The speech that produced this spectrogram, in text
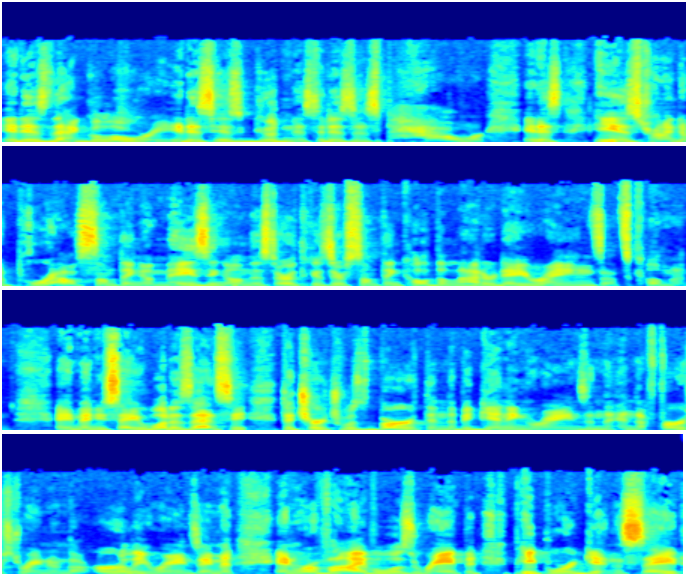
It is that glory, it is His goodness, it is His power. It is He is trying to pour out something amazing on this earth because there's something called the latter day rains that's coming. Amen. You say, what is that? See, the church was birthed in the beginning rains and the, in the first rain and the early rains. Amen. And revival was rampant. People were getting saved.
